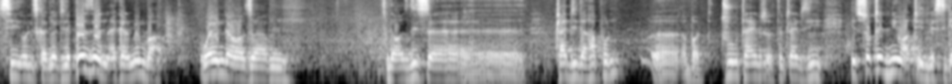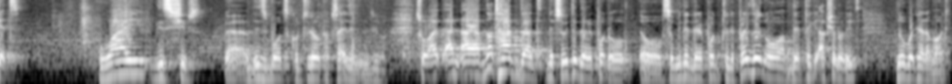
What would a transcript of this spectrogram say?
see all these casualties? The president, I can remember when there was um, there was this uh, tragedy that happened uh, about two times or three times. He instructed NIWA to investigate why these ships, uh, these boats continue capsizing in the river. So I, and I have not heard that they've submitted the report or, or submitted the report to the president or have they taken action on it. Nobody heard about it.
